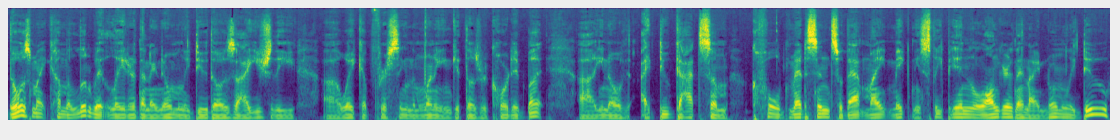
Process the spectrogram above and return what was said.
Those might come a little bit later than I normally do those. I usually uh, wake up first thing in the morning and get those recorded. But, uh, you know, I do got some cold medicine, so that might make me sleep in longer than I normally do.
